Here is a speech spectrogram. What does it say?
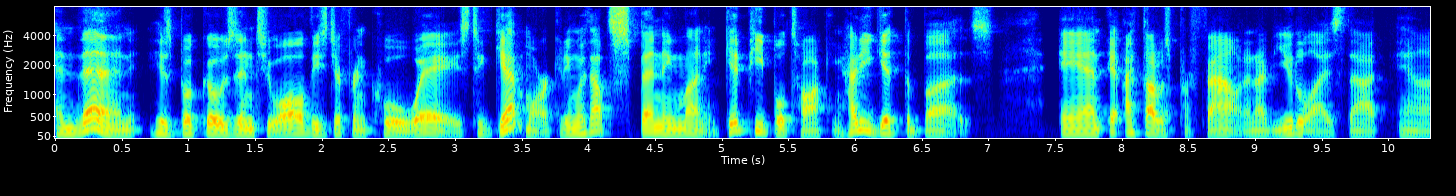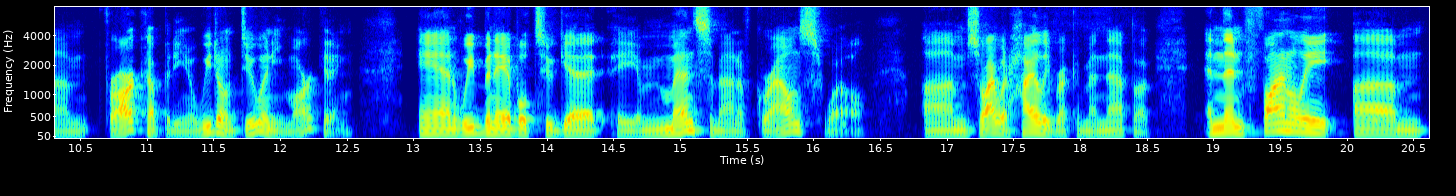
And then his book goes into all these different cool ways to get marketing without spending money, get people talking. How do you get the buzz? And it, I thought it was profound. And I've utilized that um, for our company. You know, we don't do any marketing and we've been able to get an immense amount of groundswell. Um, so I would highly recommend that book. And then finally, um,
